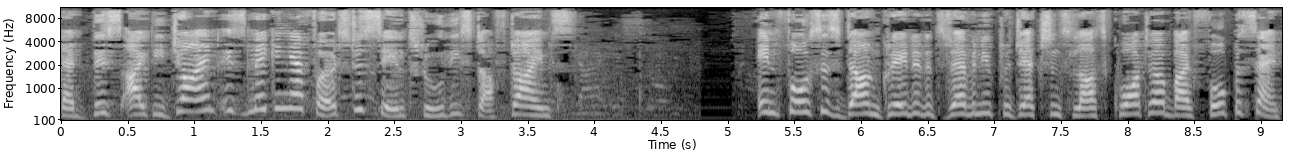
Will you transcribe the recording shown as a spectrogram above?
that this IT giant is making efforts to sail through these tough times. Infosys downgraded its revenue projections last quarter by 4%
